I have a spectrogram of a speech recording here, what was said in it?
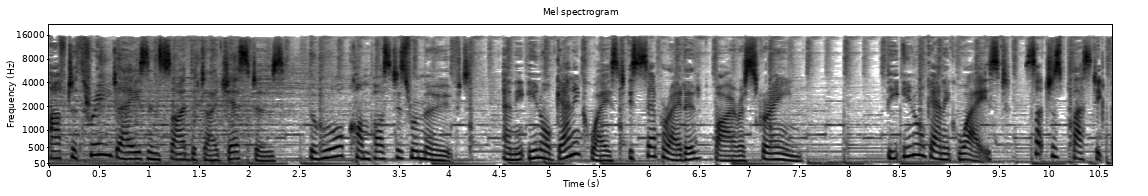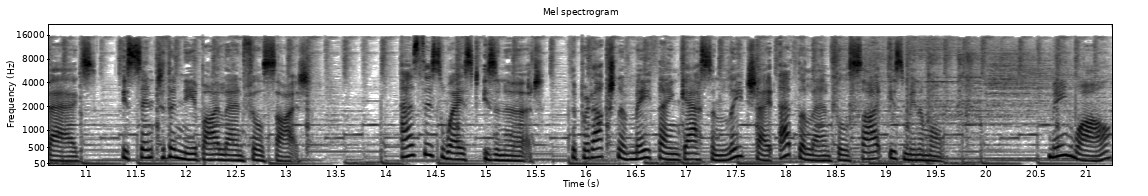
After three days inside the digesters, the raw compost is removed and the inorganic waste is separated via a screen. The inorganic waste, such as plastic bags, is sent to the nearby landfill site. As this waste is inert, the production of methane gas and leachate at the landfill site is minimal. Meanwhile,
